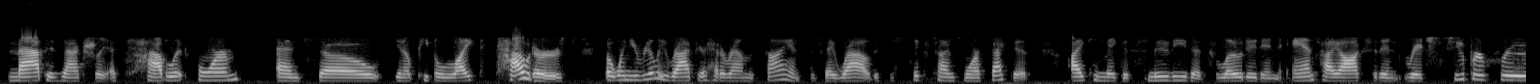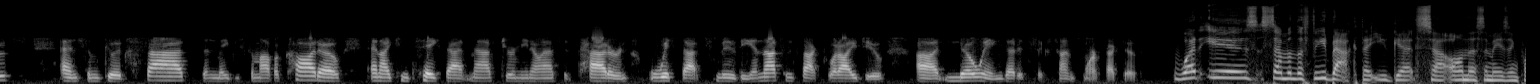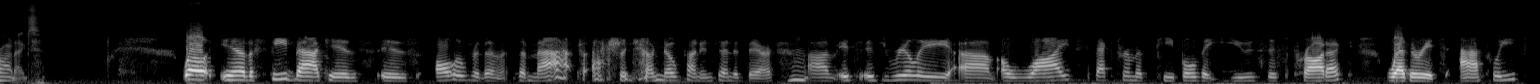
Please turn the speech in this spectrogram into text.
MAP is actually a tablet form, and so you know people liked powders, but when you really wrap your head around the science and say, "Wow, this is six times more effective," I can make a smoothie that's loaded in antioxidant-rich superfruits and some good fats and maybe some avocado, and I can take that master amino acid pattern with that smoothie. And that's in fact what I do, uh, knowing that it's six times more effective. What is some of the feedback that you get uh, on this amazing product? Well, you know, the feedback is is all over the the map. Actually, no, pun intended there. Hmm. Um, it's it's really um, a wide spectrum of people that use this product, whether it's athletes.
